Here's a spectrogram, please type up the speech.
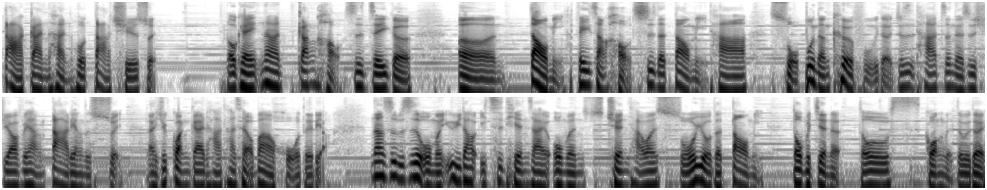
大干旱或大缺水，OK，那刚好是这个。呃，稻米非常好吃的稻米，它所不能克服的就是它真的是需要非常大量的水来去灌溉它，它才有办法活得了。那是不是我们遇到一次天灾，我们全台湾所有的稻米都不见了，都死光了，对不对？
